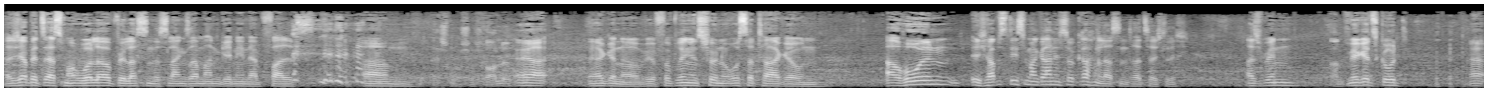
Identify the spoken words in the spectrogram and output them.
Also ich habe jetzt erstmal Urlaub, wir lassen das langsam angehen in der Pfalz. ähm, ja, ja, genau, wir verbringen jetzt schöne Ostertage und erholen. Ich habe es diesmal gar nicht so krachen lassen tatsächlich. Also ich bin, mir geht's gut. Ja.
